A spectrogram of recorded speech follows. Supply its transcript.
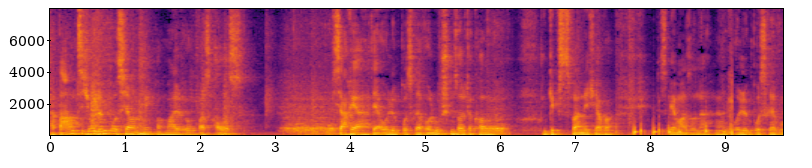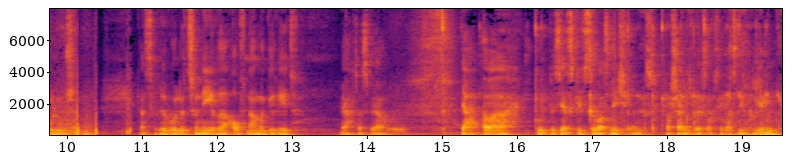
erbarmt sich Olympus ja und bringt noch mal irgendwas raus. Ich sage ja, der Olympus Revolution sollte kommen. Den gibt es zwar nicht, aber das wäre mal so eine ne? Olympus Revolution. Das revolutionäre Aufnahmegerät. Ja, das wäre. Ja, aber gut, bis jetzt gibt es sowas nicht und wahrscheinlich wird es auch sowas nie geben.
